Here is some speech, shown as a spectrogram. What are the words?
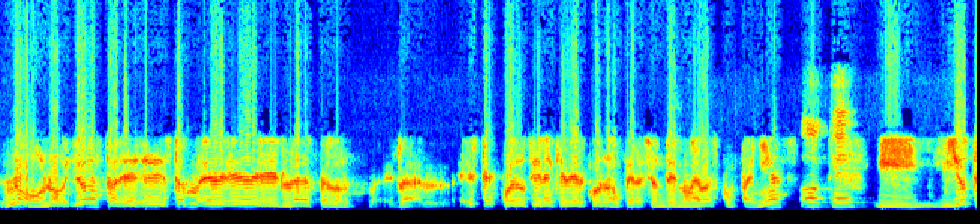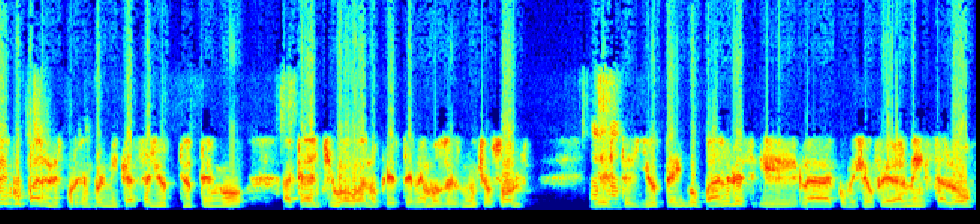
No, no, yo hasta, eh, eh, eh perdón, este acuerdo tiene que ver con la operación de nuevas compañías. Okay. Y, y yo tengo paneles, por ejemplo, en mi casa yo, yo tengo, acá en Chihuahua lo que tenemos es mucho sol. Este, yo tengo paneles y la Comisión Federal me instaló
